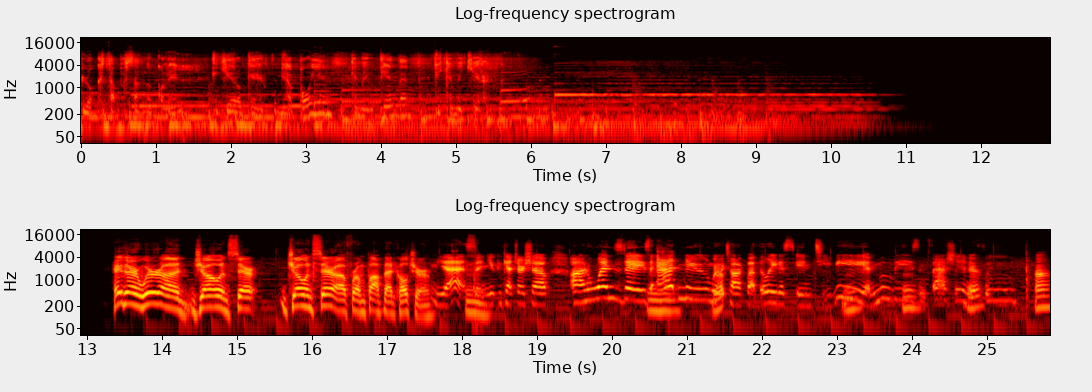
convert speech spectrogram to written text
lo que está pasando con él. Y quiero que me apoyen, que me entiendan y que me quieran. Hey there, we're uh, Joe and Sarah. Joe and Sarah from Pop That Culture. Yes, Mm. and you can catch our show on Wednesdays Mhm. at noon, where Yep. we talk about the latest in TV Mm. and movies Mm. and fashion Yeah. and food. Uh,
